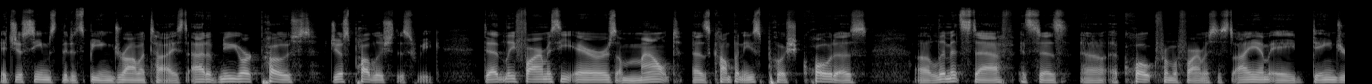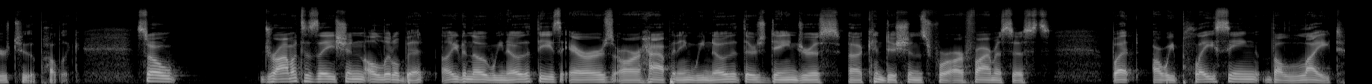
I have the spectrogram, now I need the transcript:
It just seems that it's being dramatized. Out of New York Post, just published this week, deadly pharmacy errors amount as companies push quotas uh, limit staff. It says uh, a quote from a pharmacist I am a danger to the public. So, dramatization a little bit, uh, even though we know that these errors are happening, we know that there's dangerous uh, conditions for our pharmacists, but are we placing the light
